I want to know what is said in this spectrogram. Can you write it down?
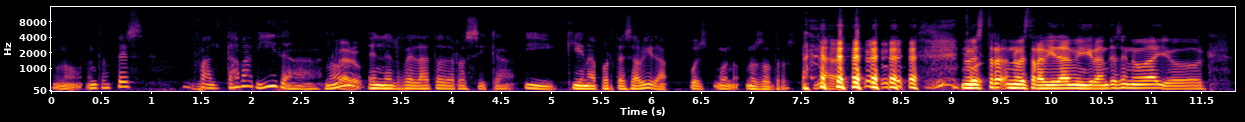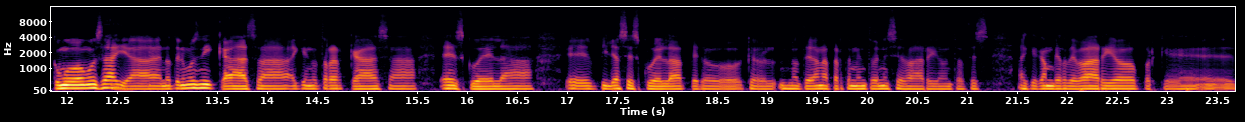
¿no? Entonces, faltaba vida ¿no? en el relato de Rosica. ¿Y quién aporta esa vida? Pues bueno, nosotros. nuestra, nuestra vida de migrantes en Nueva York, cómo vamos allá, no tenemos ni casa, hay que encontrar casa, escuela, eh, pillas escuela, pero que no te dan apartamento en ese barrio, entonces hay que cambiar de barrio porque eh,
